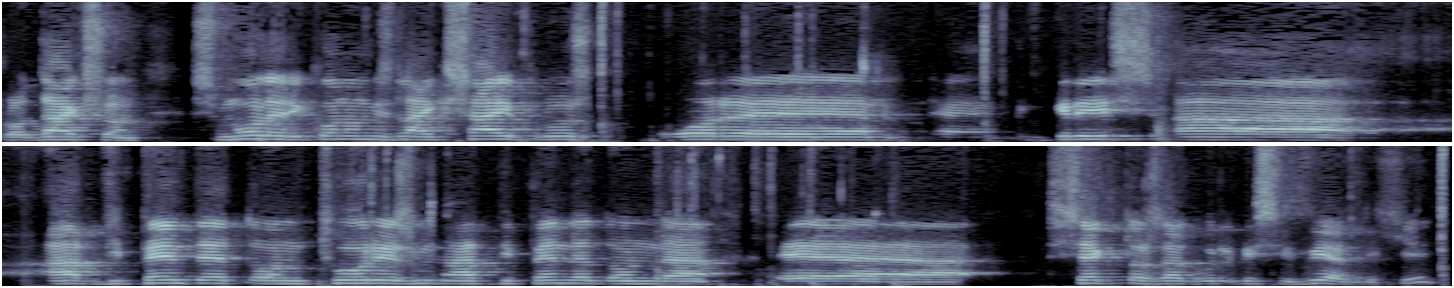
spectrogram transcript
production. Smaller economies like Cyprus or um, Greece are dependent on tourism, are dependent on uh, uh, sectors that will be severely hit.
